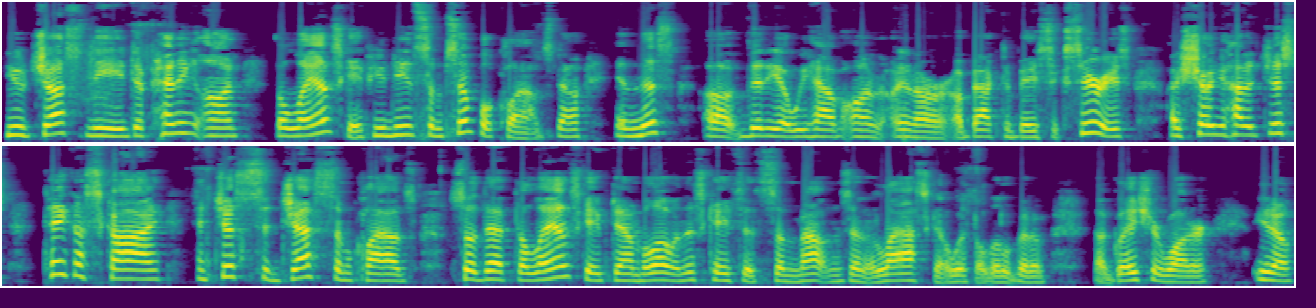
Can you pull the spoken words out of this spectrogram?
you just need, depending on the landscape, you need some simple clouds. Now, in this uh, video we have on in our uh, Back to Basics series, I show you how to just take a sky and just suggest some clouds so that the landscape down below, in this case it's some mountains in Alaska with a little bit of uh, glacier water, you know,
